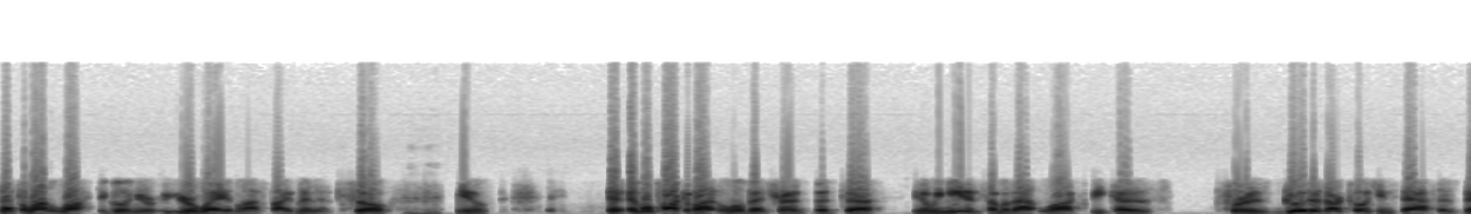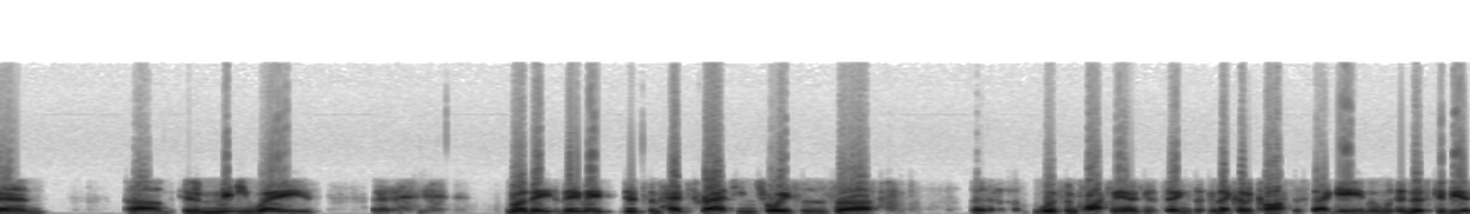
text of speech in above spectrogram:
that's a lot of luck to go in your your way in the last five minutes. So, mm-hmm. you know, and we'll talk about it in a little bit, Trent. But uh, you know, we needed some of that luck because for as good as our coaching staff has been um, in many ways, well, they they made did some head scratching choices. Uh, uh, with some clock management things that, that could have cost us that game, and, and this could be a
